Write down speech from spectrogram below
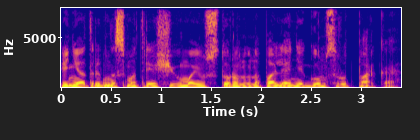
и неотрывно смотрящий в мою сторону на поляне Гомсрут-парка.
